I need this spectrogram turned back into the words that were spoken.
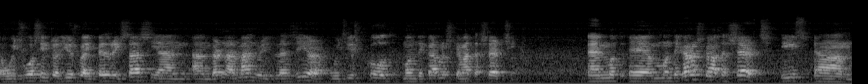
uh, which was introduced by Pedro Isasi and, and, Bernard Manderick last year, which is called Monte Carlo schemata searching. And uh, Monte Carlo schemata search is um,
